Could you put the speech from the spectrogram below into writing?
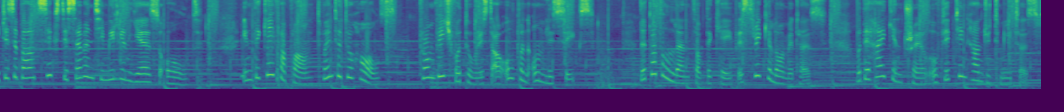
It is about 60-70 million years old. In the cave are found 22 holes, from which for tourists are open only 6. The total length of the cave is 3 kilometers, with a hiking trail of 1500 meters.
